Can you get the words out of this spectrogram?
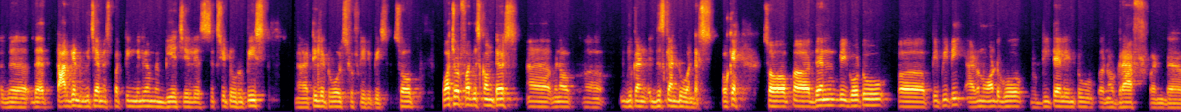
the the target which I'm expecting minimum in BHEL is 62 rupees uh, till it holds 50 rupees. So watch out for these counters. Uh, you know you can this can do wonders. Okay, so uh, then we go to uh, PPT. I don't want to go detail into you know graph and uh,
